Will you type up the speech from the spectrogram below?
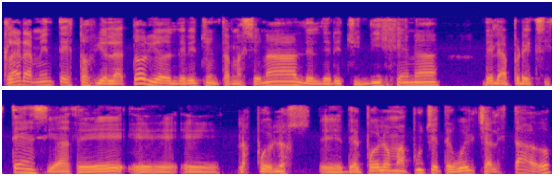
Claramente esto es violatorio del derecho internacional, del derecho indígena, de la preexistencia de eh, eh, los pueblos eh, del pueblo mapuche tehuelche al Estado.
